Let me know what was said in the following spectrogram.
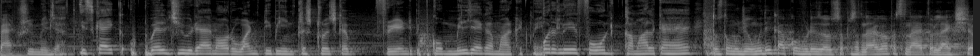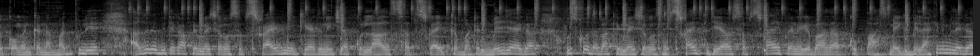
बैटरी मिल जाता है। इसका एक ट्वेल्व जी बी रैम और one T B inter storage का वेरिएंट भी आपको मिल जाएगा मार्केट में। और ये फ़ोन कमाल का है। दोस्तों, मुझे उम्मीद है कि आपको वीडियो ज़रूर से पसंद आएगा। पसंद आए तो लाइक शेयर कमेंट करना मत भूलिए। अगर अभी तक आपने मेरे चैनल को सब्सक्राइब नहीं किया है तो नीचे आपको लाल सब्सक्राइब का बटन मिल जाएगा। उसको दबा के मेरे चैनल को सब्सक्राइब कीजिए और सब्सक्राइब करने के बाद आपको पास में एक बेलाइकन मिलेगा,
